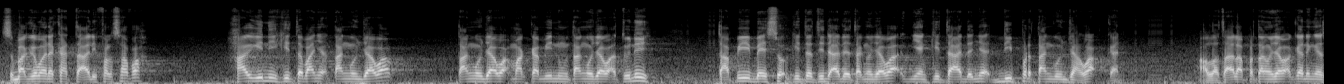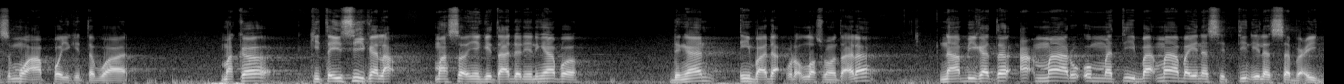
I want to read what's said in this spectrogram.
Sebagaimana kata ahli falsafah hari ini kita banyak tanggungjawab tanggungjawab makan minum tanggungjawab tu ni tapi besok kita tidak ada tanggungjawab yang kita adanya dipertanggungjawabkan. Allah Ta'ala pertanggungjawabkan dengan semua apa yang kita buat. Maka kita isikanlah masa yang kita ada ni dengan apa? Dengan ibadat kepada Allah SWT Nabi kata a'maru ummati ma bayna sittin ila sab'in.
